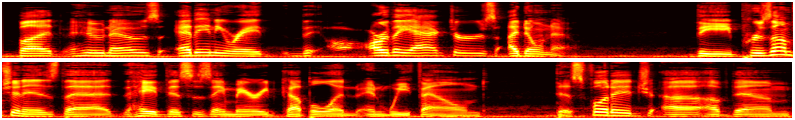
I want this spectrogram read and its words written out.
but who knows? At any rate, are they actors? I don't know. The presumption is that hey, this is a married couple, and and we found this footage uh, of them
